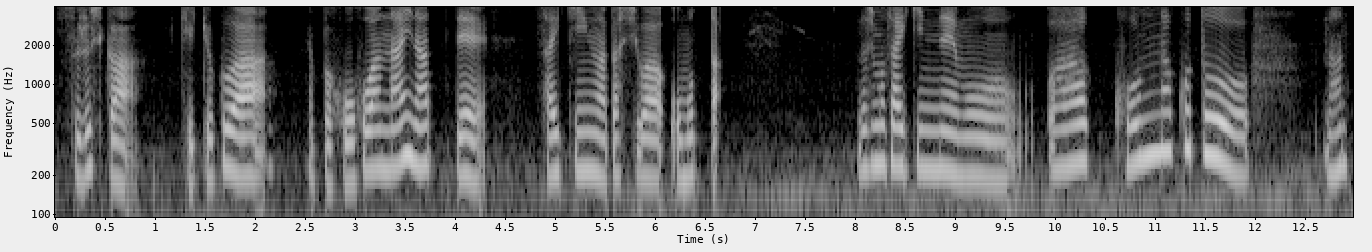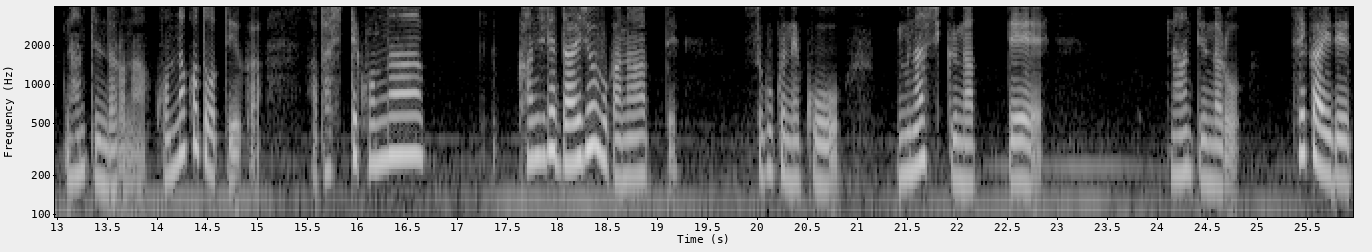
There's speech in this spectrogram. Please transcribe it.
するしか結局はやっぱ方法はないなって最近私は思った。私も最近ね、もう、わあ、こんなことを、なん、なんて言うんだろうな。こんなことっていうか、私ってこんな感じで大丈夫かなってすごくねこう虚しくなって何て言うんだろう世界で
